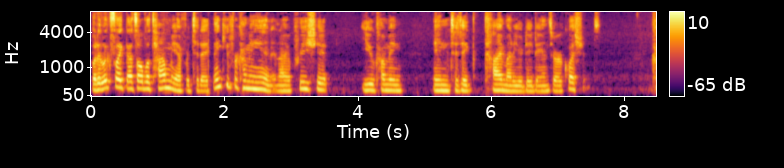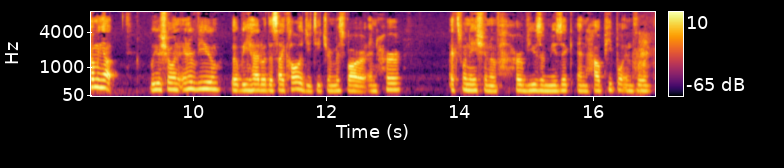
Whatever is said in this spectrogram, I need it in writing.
But it looks like that's all the time we have for today. Thank you for coming in, and I appreciate you coming in to take time out of your day to answer our questions. Coming up, we will show an interview that we had with a psychology teacher, Miss Vara, and her explanation of her views of music and how people influence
